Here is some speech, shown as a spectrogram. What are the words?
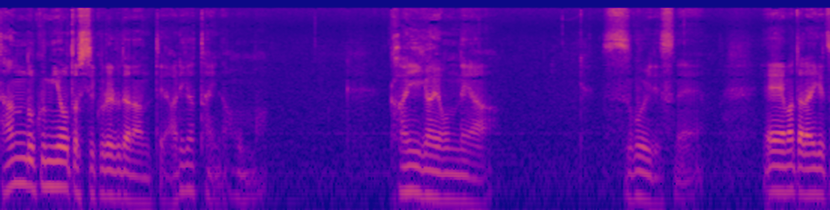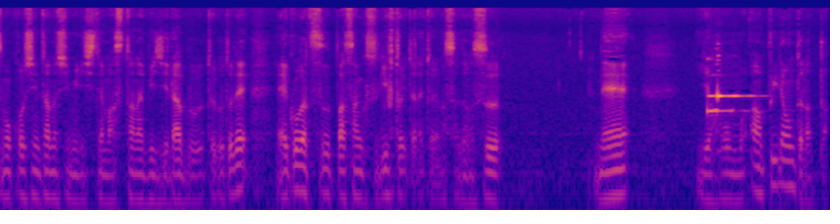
単独見ようとしてくれるだなんてありがたいな、ほんま。海外おんねや。すごいですね。えーまた来月も更新楽しみにしてます。タナビジラブということで、えー5月スーパーサンクスギフトいただいております。ありがとうございます。ねいや、ほんま、あ、ピロンとなった。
